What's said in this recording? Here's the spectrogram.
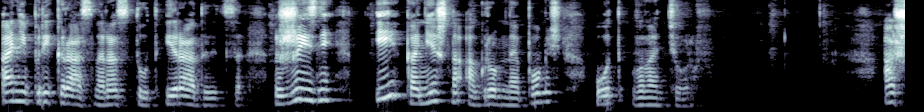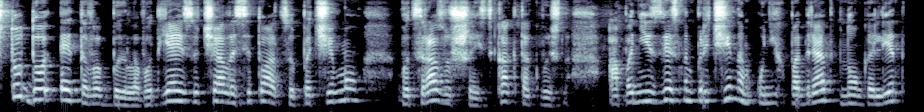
они прекрасно растут и радуются жизни и, конечно, огромная помощь от волонтеров. А что до этого было? Вот я изучала ситуацию, почему вот сразу шесть, как так вышло? А по неизвестным причинам у них подряд много лет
